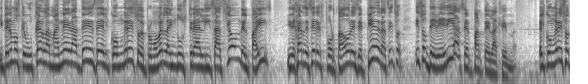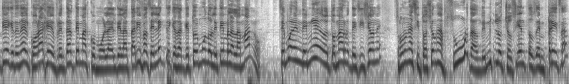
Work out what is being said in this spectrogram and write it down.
Y tenemos que buscar la manera desde el Congreso de promover la industrialización del país y dejar de ser exportadores de piedras. Eso, eso debería ser parte de la agenda. El Congreso tiene que tener el coraje de enfrentar temas como el de las tarifas eléctricas a que todo el mundo le tiembla la mano. Se mueren de miedo de tomar decisiones. Son una situación absurda donde 1.800 empresas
